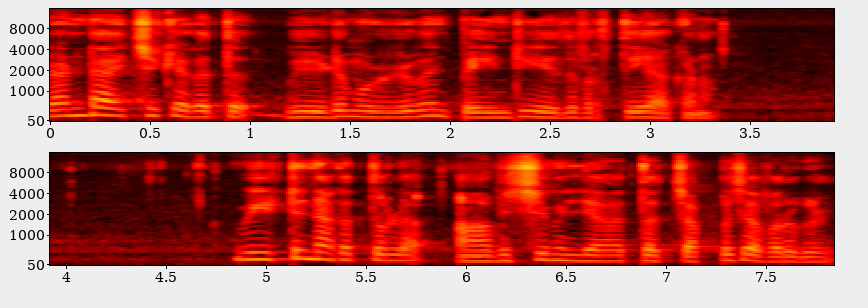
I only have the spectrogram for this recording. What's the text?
രണ്ടാഴ്ചക്കകത്ത് വീട് മുഴുവൻ പെയിന്റ് ചെയ്ത് വൃത്തിയാക്കണം. വീട്ടിനകത്തുള്ള ആവശ്യമില്ലാത്ത ചപ്പ് ചവറുകൾ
